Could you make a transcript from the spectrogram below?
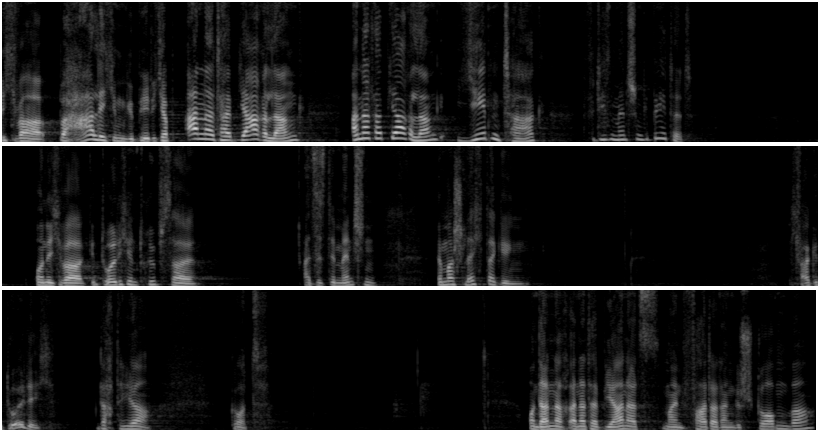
Ich war beharrlich im Gebet. Ich habe anderthalb Jahre lang anderthalb Jahre lang jeden Tag für diesen Menschen gebetet. Und ich war geduldig in Trübsal, als es dem Menschen immer schlechter ging. Ich war geduldig, dachte, ja, Gott. Und dann nach anderthalb Jahren, als mein Vater dann gestorben war,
